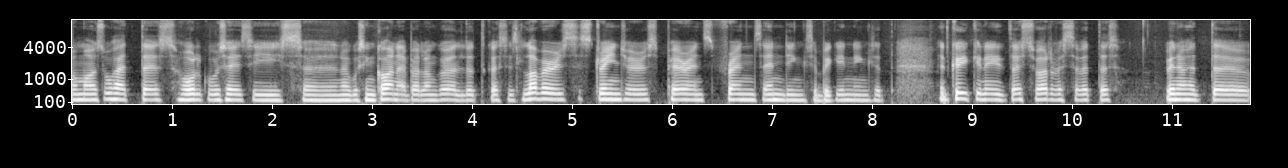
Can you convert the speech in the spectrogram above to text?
oma suhetes, olgu see siis äh, nagu siin kaane peal on ka öeldud, kas siis lovers, strangers, parents, friends, endings ja beginnings, et et kõiki neid asju arvesse võttes või noh, et äh,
